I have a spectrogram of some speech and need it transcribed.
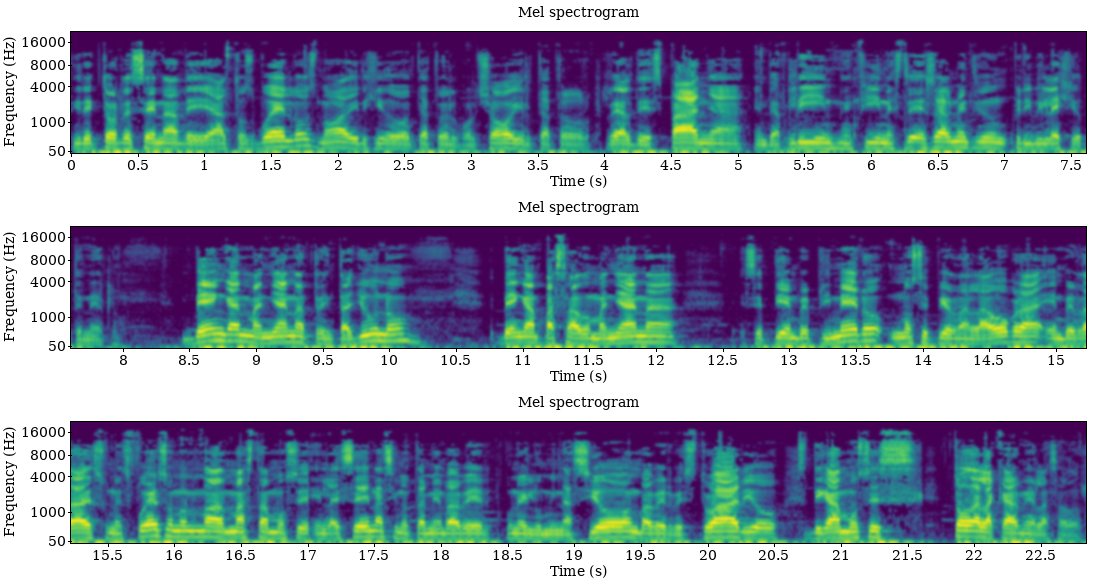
director de escena de altos vuelos, ¿no? Ha dirigido el Teatro del Bolshoi, el Teatro Real de España, en Berlín, en fin, es, realmente un privilegio tenerlo. Vengan mañana 31, vengan pasado mañana septiembre primero, no se pierdan la obra, en verdad es un esfuerzo, no nada más estamos en la escena, sino también va a haber una iluminación, va a haber vestuario, digamos es toda la carne al asador.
